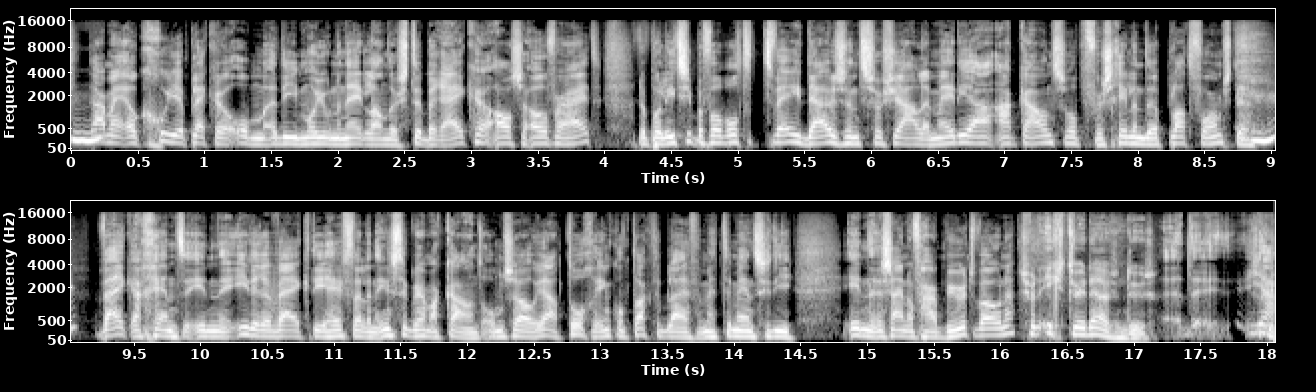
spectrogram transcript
Daarmee ook goede plekken om die miljoenen Nederlanders te bereiken als overheid. De politie bijvoorbeeld, 2000 sociale media-accounts op verschillende platforms. De wijkagent in iedere wijk die heeft wel een Instagram-account om zo ja, toch in contact te blijven met de mensen die in zijn of haar buurt wonen. Zo'n X2000 dus. Ja,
